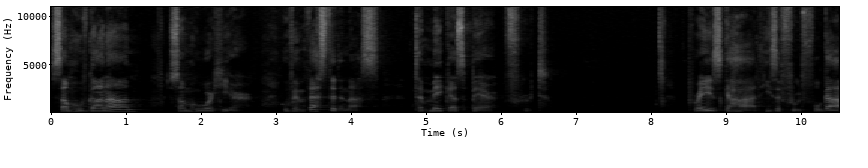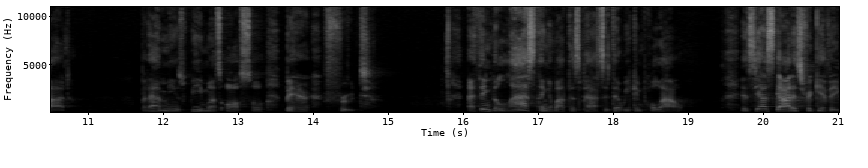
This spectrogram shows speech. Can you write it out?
Some who've gone on, some who are here, who've invested in us to make us bear fruit. Praise God, He's a fruitful God. But that means we must also bear fruit. I think the last thing about this passage that we can pull out is yes, God is forgiving.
